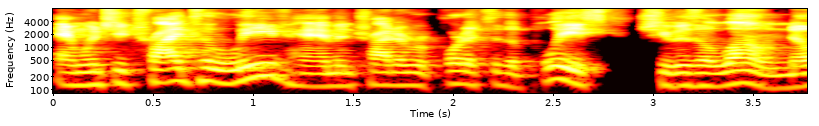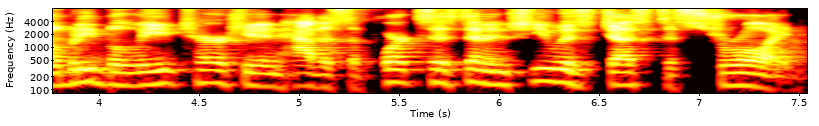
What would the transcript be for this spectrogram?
And when she tried to leave him and try to report it to the police, she was alone. Nobody believed her. She didn't have a support system and she was just destroyed.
